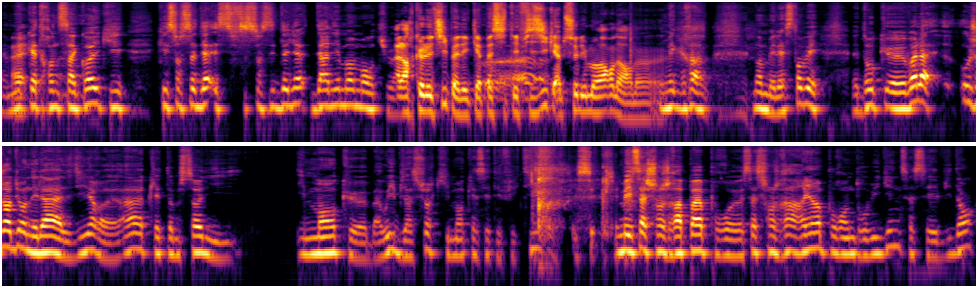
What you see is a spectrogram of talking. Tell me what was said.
Un mec qui a 35 ans et qui, qui est sur ses, sur ses derniers, moments, tu vois. Alors que le type a des capacités euh, physiques absolument hors normes. Hein. Mais grave. Non, mais laisse tomber. Donc euh, voilà, aujourd'hui on est là à se dire, euh, ah, Clay Thompson, il, il manque, bah oui, bien sûr qu'il manque à cet effectif. mais ça changera pas pour, ça changera rien pour Andrew Wiggins, ça c'est évident.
